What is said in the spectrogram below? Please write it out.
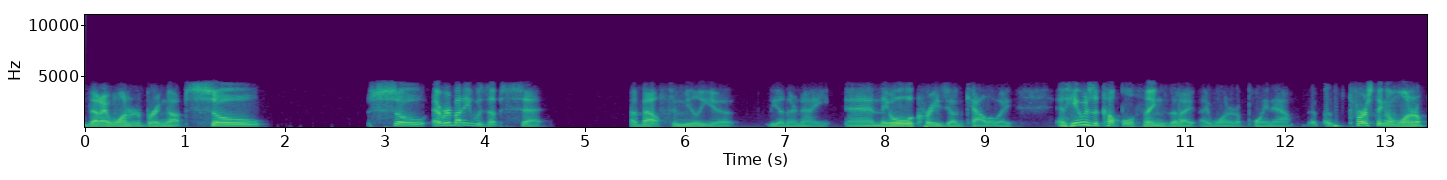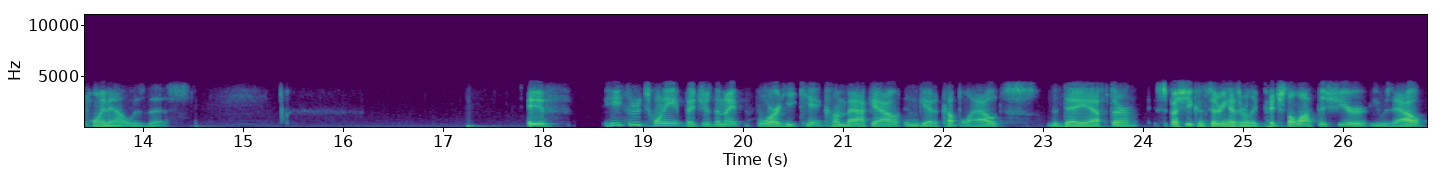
that I wanted to bring up. So so everybody was upset about Familia the other night, and they all crazy on Callaway. And here was a couple of things that I, I wanted to point out. The first thing I wanted to point out was this: if he threw 28 pitches the night before and he can't come back out and get a couple outs the day after, especially considering he hasn't really pitched a lot this year, he was out.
